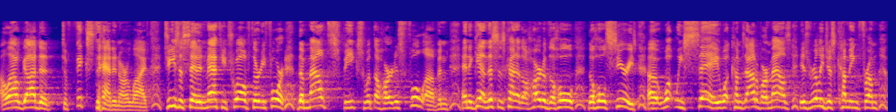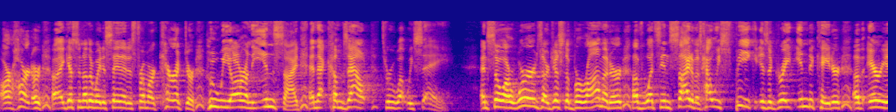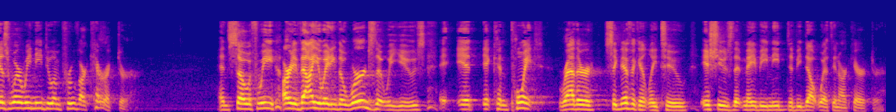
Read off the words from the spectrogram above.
Allow God to, to fix that in our lives. Jesus said in Matthew 12, 34, the mouth speaks what the heart is full of. And, and again, this is kind of the heart of the whole, the whole series. Uh, what we say, what comes out of our mouths is really just coming from our heart. Or uh, I guess another way to say that is from our character, who we are on the inside. And that comes out through what we say. And so our words are just a barometer of what's inside of us. How we speak is a great indicator of areas where we need to improve our character. And so if we are evaluating the words that we use, it, it can point rather significantly to issues that maybe need to be dealt with in our character.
